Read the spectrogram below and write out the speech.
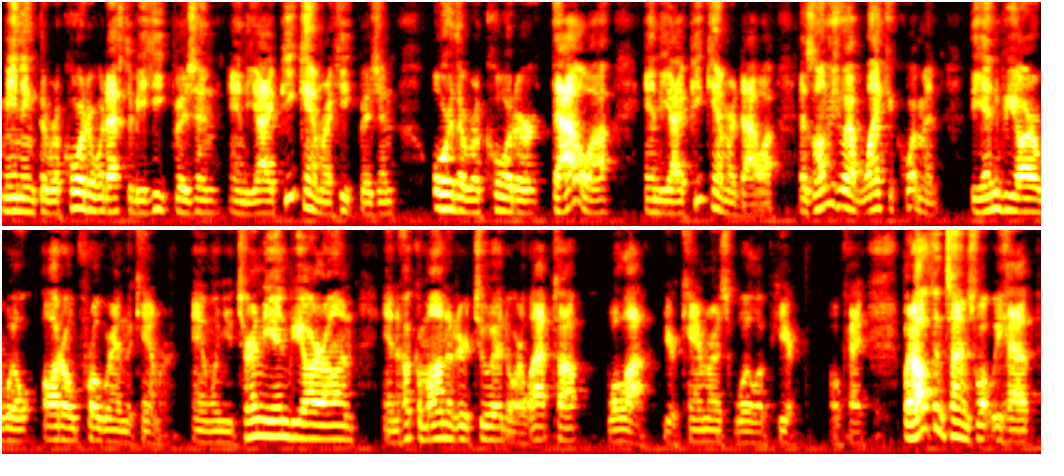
meaning the recorder would have to be Hikvision and the IP camera Hikvision, or the recorder Dahua and the IP camera Dahua, as long as you have like equipment, the NVR will auto-program the camera. And when you turn the NVR on and hook a monitor to it or a laptop, voila, your cameras will appear okay? But oftentimes what we have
